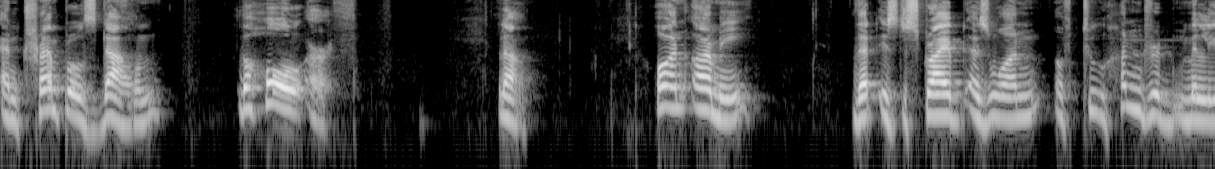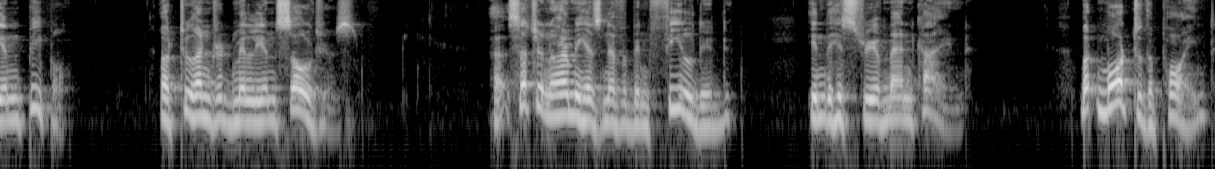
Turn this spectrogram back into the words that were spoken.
and tramples down the whole earth. Now, or an army that is described as one of 200 million people, or 200 million soldiers. Uh, such an army has never been fielded in the history of mankind. But more to the point,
